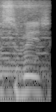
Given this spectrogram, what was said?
Deus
